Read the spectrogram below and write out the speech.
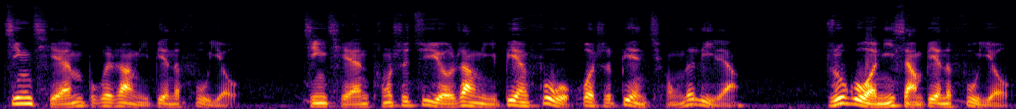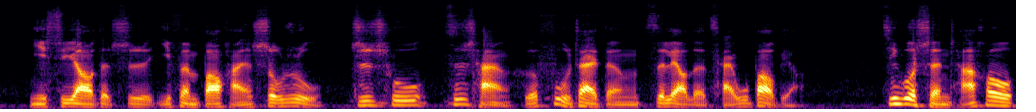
金钱不会让你变得富有，金钱同时具有让你变富或是变穷的力量。如果你想变得富有，你需要的是一份包含收入、支出、资产和负债等资料的财务报表。经过审查后，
